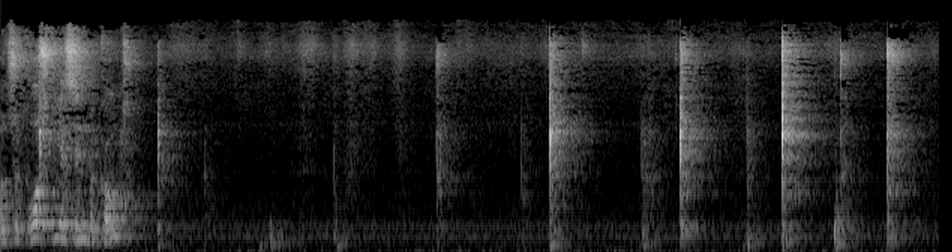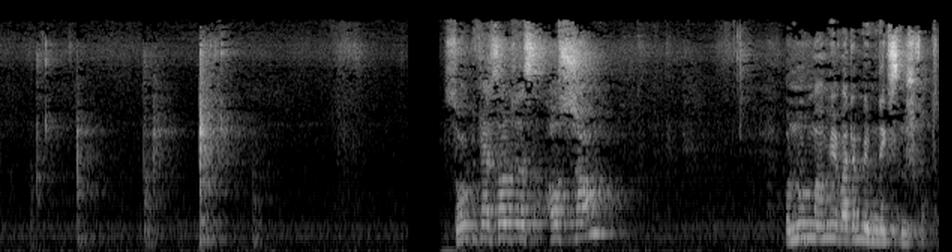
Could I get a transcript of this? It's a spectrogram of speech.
Und so groß wie es hinbekommt. So ungefähr sollte das ausschauen. Und nun machen wir weiter mit dem nächsten Schritt.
